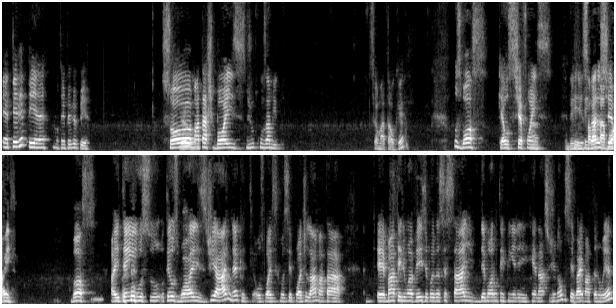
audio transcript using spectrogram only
é PVP, né? Não tem PVP. Só é. matar boys junto com os amigos. Você vai matar o quê? Os boss, que é os chefões. Ah, tem, tem vários chefões. Boss. Aí tem os, tem os boys diários, né? Que, os boys que você pode ir lá matar. É, mata ele uma vez, depois você sai, demora um tempinho, ele renasce de novo, você vai matando ele.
